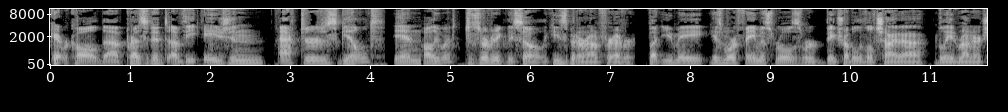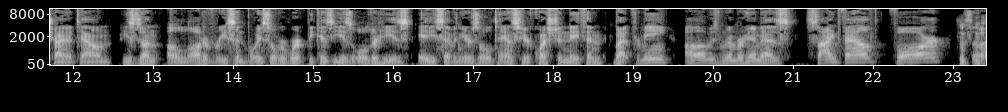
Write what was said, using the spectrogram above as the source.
Can't recall uh, president of the Asian Actors Guild in Hollywood. Deservedly so. Like he's been around forever. But you may his more famous roles were Big Trouble Little China, Blade Runner, Chinatown. He's done a lot of recent voiceover work because he is older. He is 87 years old to answer your question, Nathan. But for me, I'll always remember him as Seinfeld for so uh,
